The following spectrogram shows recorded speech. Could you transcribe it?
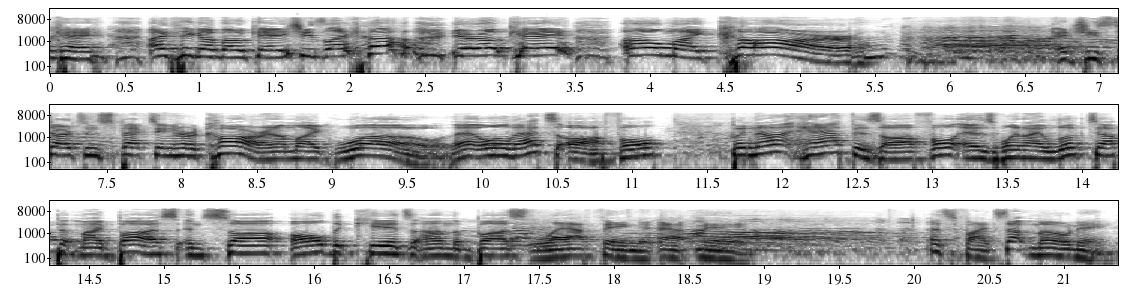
okay. I think I'm okay." She's like, "Oh, you're okay? Oh my car!" and she starts inspecting her car, and I'm like, "Whoa! That well, that's awful." But not half as awful as when I looked up at my bus and saw all the kids on the bus laughing at me. That's fine. Stop moaning.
